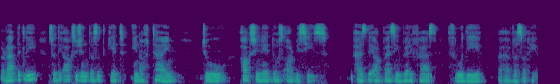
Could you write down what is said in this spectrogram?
rapidly, so the oxygen doesn't get enough time to oxygenate those RBCs as they are passing very fast through the uh, vessel here.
